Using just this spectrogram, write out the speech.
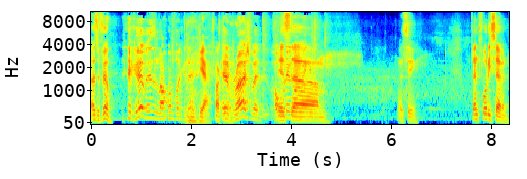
how's it feel? Good, but it's a long fucking day. Yeah, fuck It's it. rush, but hopefully It's um, let's see, 10:47,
